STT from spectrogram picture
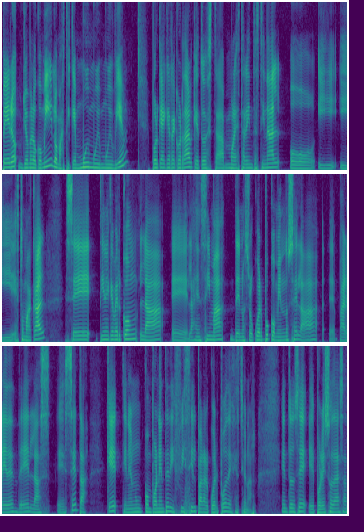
pero yo me lo comí, lo mastiqué muy, muy, muy bien, porque hay que recordar que toda esta molestar intestinal o, y, estomacal se tiene que ver con eh, las enzimas de nuestro cuerpo comiéndose las eh, paredes de las eh, setas, que tienen un componente difícil para el cuerpo de gestionar. Entonces, por eso da esa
